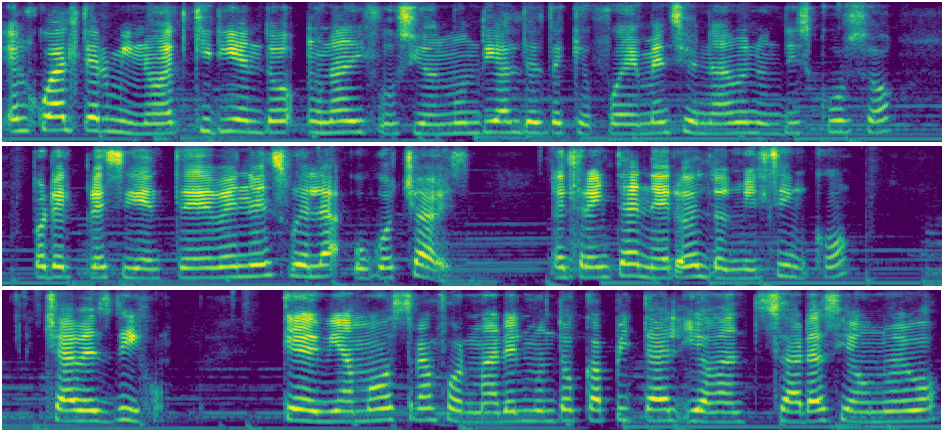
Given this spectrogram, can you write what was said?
el cual terminó adquiriendo una difusión mundial desde que fue mencionado en un discurso por el presidente de Venezuela, Hugo Chávez. El 30 de enero del 2005, Chávez dijo que debíamos transformar el mundo capital y avanzar hacia un nuevo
